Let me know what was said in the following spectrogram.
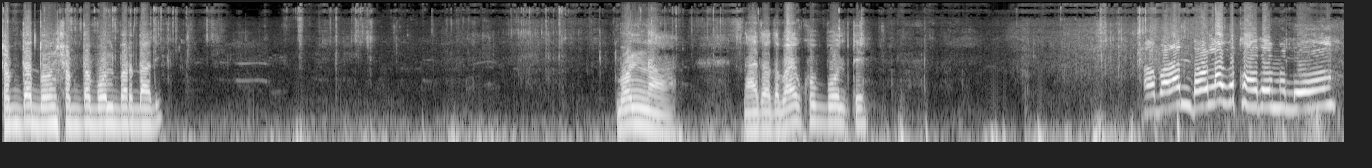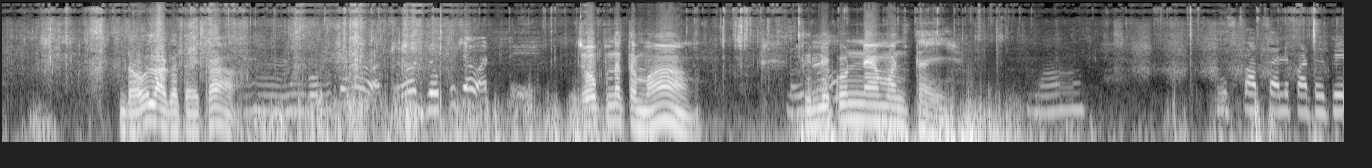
शब्द दोन शब्द बोल बर दादी. बोल ना. नाही तर आता बाय खूप बोलते. दव लागत आहे रे मले. दव लागत आहे का? झोपूच्या वाटते. झोप ना तर मग. तुले कोण नाही म्हणताय? तूच पाठवते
